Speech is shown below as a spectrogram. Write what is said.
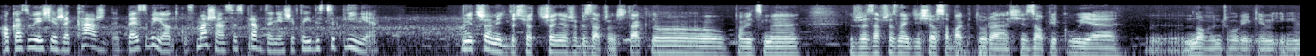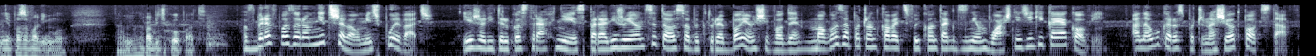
Okazuje się, że każdy, bez wyjątków, ma szansę sprawdzenia się w tej dyscyplinie. Nie trzeba mieć doświadczenia, żeby zacząć, tak? No powiedzmy, że zawsze znajdzie się osoba, która się zaopiekuje y, nowym człowiekiem i nie pozwoli mu tam robić głupot. Wbrew pozorom nie trzeba umieć pływać. Jeżeli tylko strach nie jest paraliżujący, to osoby, które boją się wody, mogą zapoczątkować swój kontakt z nią właśnie dzięki kajakowi. A nauka rozpoczyna się od podstaw.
